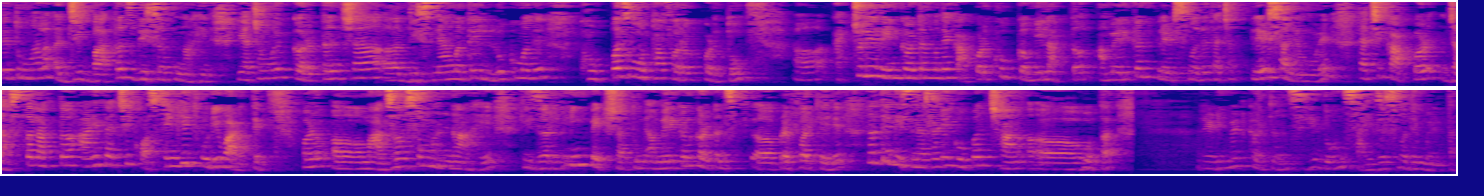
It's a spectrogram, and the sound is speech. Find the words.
ते तुम्हाला अजिबातच दिसत नाहीत. याच्यामुळे कर्टनच्या दिसण्यामध्ये लुकमध्ये खूपच मोठा फरक पडतो. ऍक्च्युली रेन कर्टनमध्ये कापड खूप कमी लागतं. अमेरिकन प्लेट्समध्ये त्याच्या प्लेट्स आल्यामुळे त्याची कापड जास्त लागतं आणि त्याची कॉस्टिंग ही थोडी वाढते. पण माझं असं म्हणणं आहे की जर रिंगपेक्षा तुम्ही अमेरिकन कर्टन्स प्रेफर केले तर ते दिसण्यासाठी खूपच छान होतात. रेडीमेड कर्टन्स हे दोन सायझेसमध्ये मिळतात.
